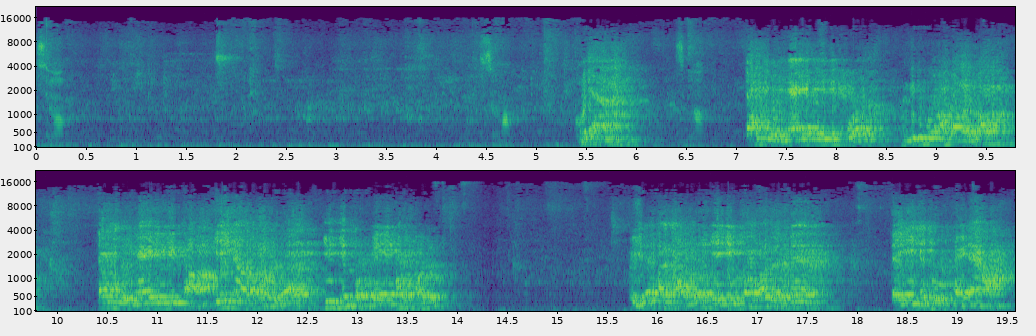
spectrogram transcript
số một số một cũng vậy hả số một trong 12 nơi của mình. Cái mua học rồi đúng không? Trong 12 trên sọ dây nào đó nữa. Duy nhất một ngày không nói được. Vì đó quan trọng đó chị cũng không nói được nha. Tại vì nó thuộc thầy nào?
